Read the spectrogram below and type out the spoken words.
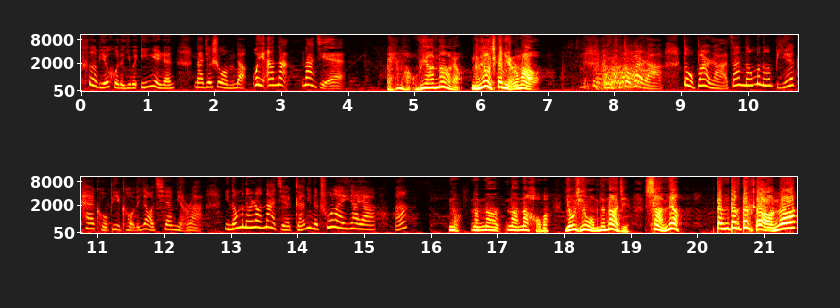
特别火的一位音乐人，那就是我们的魏安娜娜姐。哎呀妈，魏安娜呀，能要签名吗？哎，我说豆瓣儿啊，豆瓣儿啊，咱能不能别开口闭口的要签名啊？你能不能让娜姐赶紧的出来一下呀？啊？那那那那那好吧，有请我们的娜姐闪亮登登登场啊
